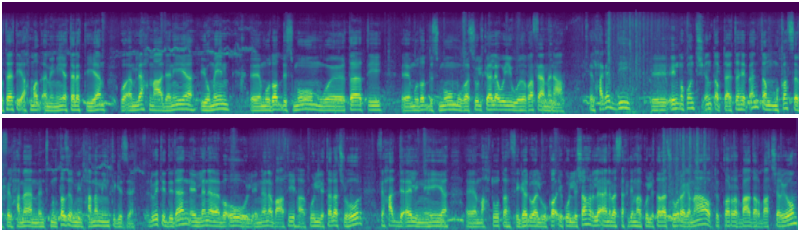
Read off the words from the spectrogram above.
وتعطي أحماض أمينية 3 أيام وأملاح معدنية يومين آه، مضاد سموم آه، مضاد سموم وغسول كلوي ورافع مناعة. الحاجات دي آه، إن ما كنتش أنت بتعتها يبقى أنت مقصر في الحمام أنت منتظر من الحمام ينتج إزاي. ادويه الديدان اللي أنا بقول إن أنا بعطيها كل ثلاث شهور في حد قال إن هي آه، محطوطة في جدول وقائي كل شهر لا أنا بستخدمها كل ثلاث شهور يا جماعة وبتتكرر بعد 14 يوم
